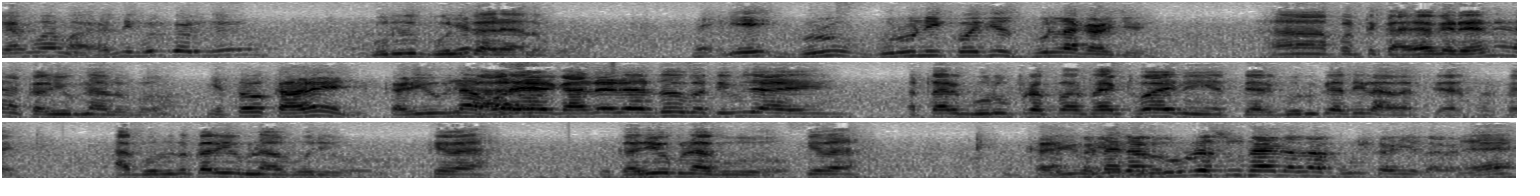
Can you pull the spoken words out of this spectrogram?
એમ મહારાજની ભૂલ કરું છું ગુરુની ભૂલ કાઢે આ લોકો. ને એ ગુરુ ગુરુ ની કોઈ દિવસ ભૂલ ના કરવી જોઈએ. હા પણ તે કાઢ્યા કર્યા ને કળિયુગ ના લોકો. એ તો કાઢે જ કળિયુગ ના કાઢે હોય. કાઢે રહેતો ગતિ જાય. અત્યારે ગુરુ પરફેક્ટ હોય નહીં અત્યારે ગુરુ ક્યાંથી લાવે? અત્યારે પરફેક્ટ આ ગુરુ તો કળિયુગ ના ગુરુ કેવા? કળિયુગ ના ગુરુ કેવા? કળિયુગ ના ગુરુ. ગુરુને શું થાય દાદા? ભૂલ કાઢીએ તારે હે?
